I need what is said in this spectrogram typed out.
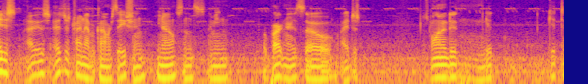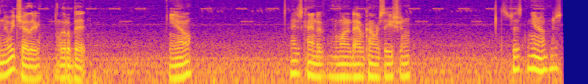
I just, I was, I was just trying to have a conversation, you know, since, I mean, we're partners, so I just, just wanted to get, get to know each other a little bit, you know? I just kind of wanted to have a conversation. It's just, you know, just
